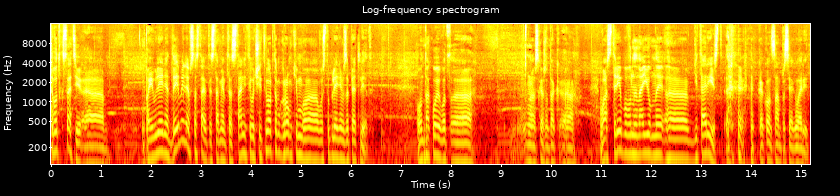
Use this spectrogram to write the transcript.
Да вот, кстати, э, появление Демеля в составе Тестамента станет его четвертым громким э, выступлением за пять лет. Он такой вот, э, э, скажем так, э, востребованный наемный э, гитарист, как он сам про себя говорит.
